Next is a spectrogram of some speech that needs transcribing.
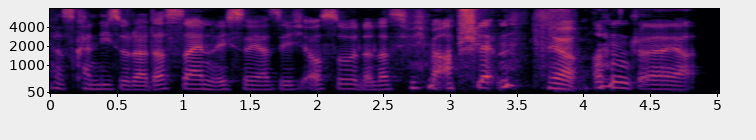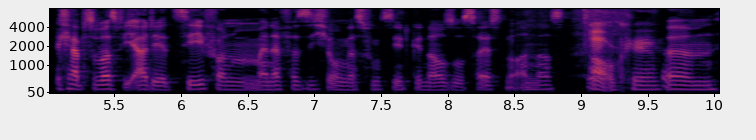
Das kann dies oder das sein.“ Und ich so: „Ja, sehe ich auch so, dann lasse ich mich mal abschleppen.“ Ja. Und, äh, ja, ich habe so was wie ADAC von meiner Versicherung, das funktioniert genauso, es heißt nur anders. Ah, okay. Ähm,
